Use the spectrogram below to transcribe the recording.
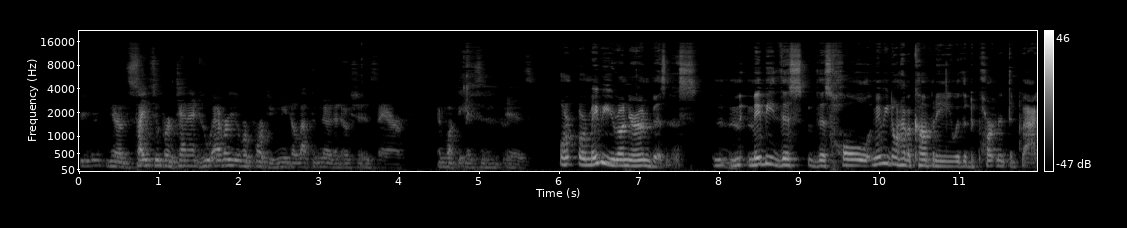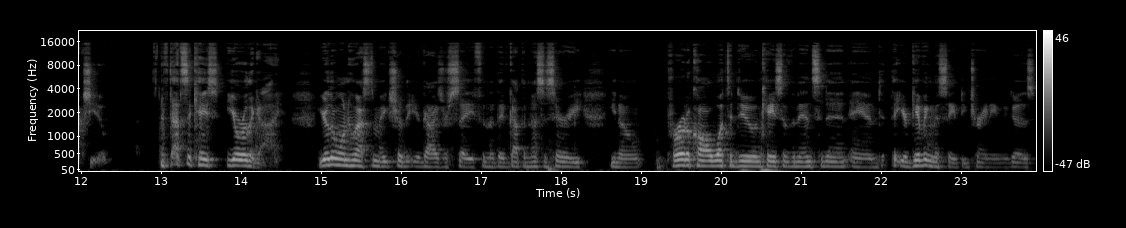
you know, the site superintendent, whoever you report to, you need to let them know that OSHA is there and what the incident is. Or, or maybe you run your own business. Maybe this this whole maybe you don't have a company with a department that backs you. If that's the case, you're the guy you're the one who has to make sure that your guys are safe and that they've got the necessary, you know, protocol, what to do in case of an incident, and that you're giving the safety training. Because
